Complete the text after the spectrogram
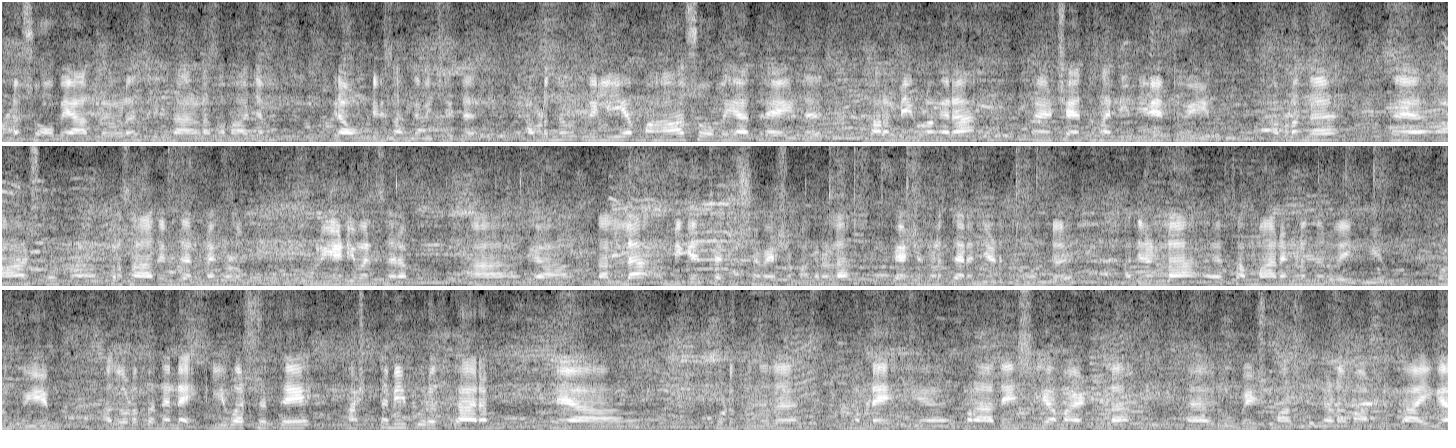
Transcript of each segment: ഉള്ള ശോഭയാത്രകൾ ശ്രീനാരായണ സമാജം ഗ്രൗണ്ടിൽ സംഗമിച്ചിട്ട്. അവിടുന്ന് വലിയ മഹാശോഭയാത്രയായിട്ട് പറമ്പിക്കുളങ്ങര ആ, ക്ഷേത്ര സന്നിധിയിലെത്തുകയും അവിടുന്ന് ആ, പ്രസാദ വിതരണങ്ങളും കുറിയടി മത്സരം നല്ല മികച്ച കൃഷ്ണവേഷം അങ്ങനെയുള്ള വേഷങ്ങൾ തിരഞ്ഞെടുത്തുകൊണ്ട് അതിനുള്ള സമ്മാനങ്ങൾ നിർവഹിക്കുകയും കൊടുക്കുകയും. അതോടൊപ്പം തന്നെ ഈ വർഷത്തെ അഷ്ടമി പുരസ്കാരം കൊടുക്കുന്നത് നമ്മുടെ പ്രാദേശികമായിട്ടുള്ള രൂപേഷ് മാസ്റ്റർക്കാണ്. മാസ്റ്റർ കായിക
